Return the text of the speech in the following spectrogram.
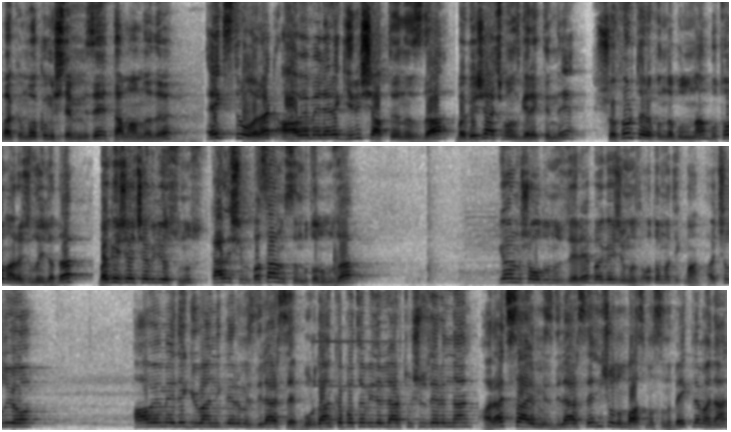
Bakın vakum işlemimizi tamamladı. Ekstra olarak AVM'lere giriş yaptığınızda bagajı açmanız gerektiğinde şoför tarafında bulunan buton aracılığıyla da bagajı açabiliyorsunuz. Kardeşim basar mısın butonumuza? Görmüş olduğunuz üzere bagajımız otomatikman açılıyor. AVM'de güvenliklerimiz dilerse buradan kapatabilirler tuş üzerinden. Araç sahibimiz dilerse hiç onun basmasını beklemeden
